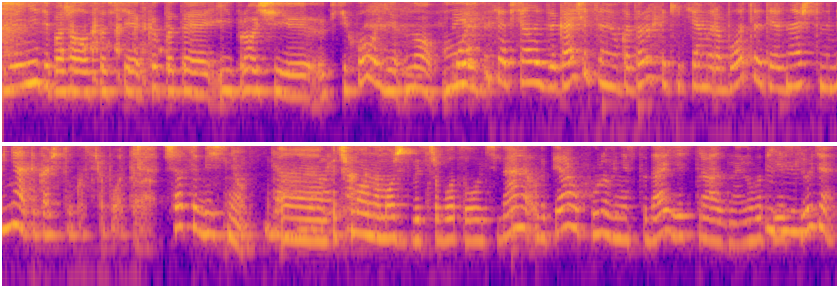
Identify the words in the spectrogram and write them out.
Извините, пожалуйста, все КПТ и прочие психологи, но... Мой... Я, кстати, общалась с заказчицами, у которых такие темы работают, и я знаю, что на меня такая штука сработала. Сейчас объясню, да, э, почему как? она, может быть, сработала у тебя. Во-первых, уровни стыда есть разные. Ну вот mm-hmm. есть люди...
